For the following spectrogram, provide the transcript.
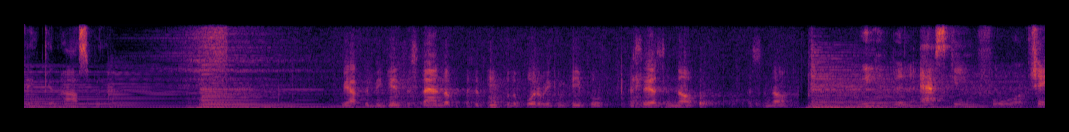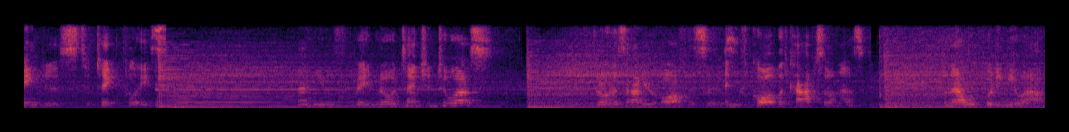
Lincoln Hospital. We have to begin to stand up as a people, the Puerto Rican people, and say that's enough. That's enough. We have been asking for changes to take place, and you've paid no attention to us. You've thrown us out of your offices, and you've called the cops on us. So now we're putting you out.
